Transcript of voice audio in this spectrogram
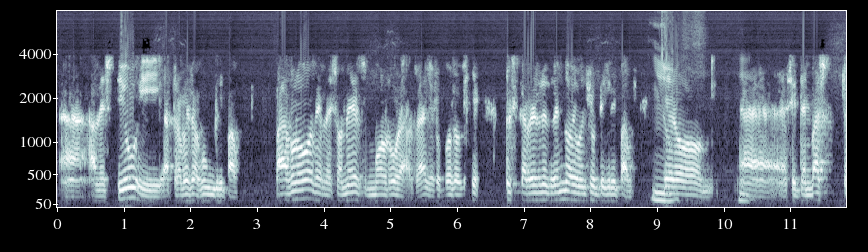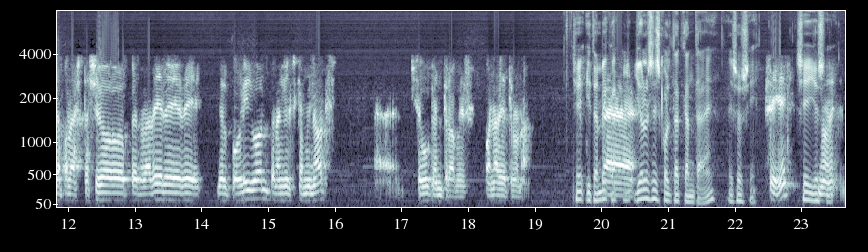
eh, a l'estiu i et trobes algun gripau. Parlo de les zones molt rurals. Eh? Jo suposo que els carrers de tren no deuen sortir gripaus. No. Però eh, si te'n vas cap a l'estació per darrere de, del polígon, per aquells caminots, eh, segur que en trobes quan ha de tronar. Sí, i també Eh. eh... jo les he escoltat cantar, eh? Això sí. Sí? Sí, jo no, sí.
